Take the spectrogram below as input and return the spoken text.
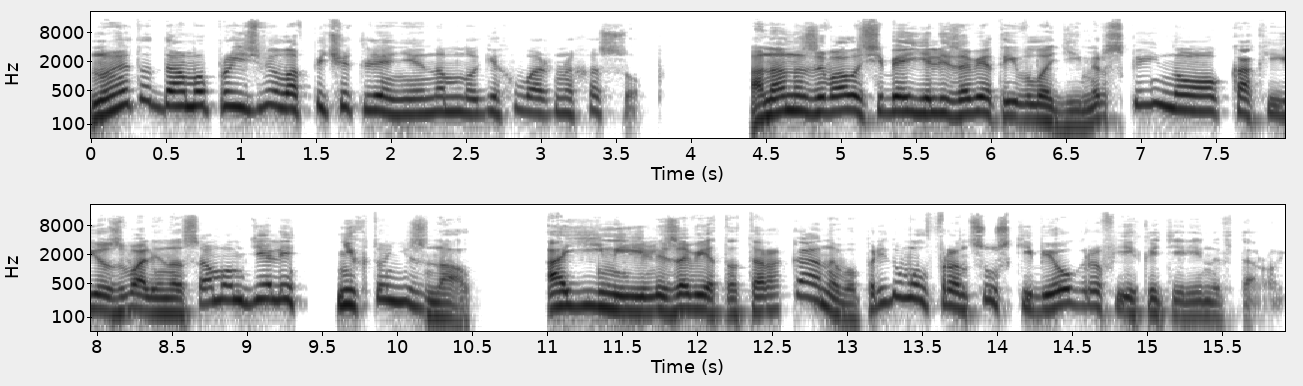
Но эта дама произвела впечатление на многих важных особ. Она называла себя Елизаветой Владимирской, но, как ее звали на самом деле, никто не знал, а имя Елизавета Тараканова придумал французский биограф Екатерины II.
